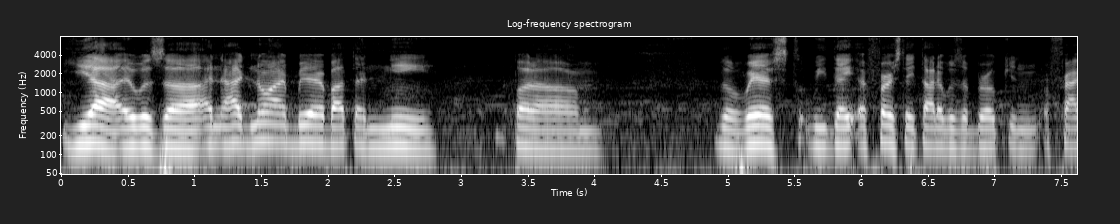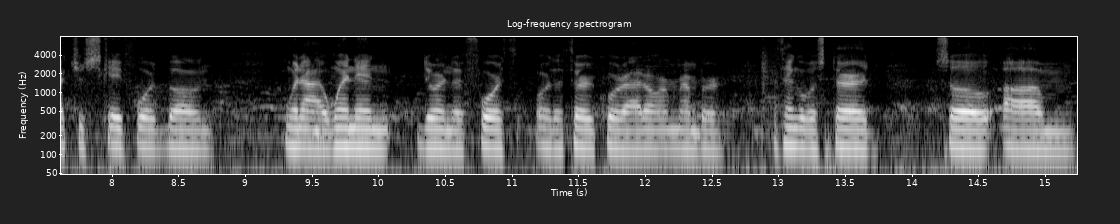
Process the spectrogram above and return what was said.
Yeah, it was. Uh, and I had no idea about the knee, but um, the wrist. We they at first they thought it was a broken, a fractured scaphoid bone. When I went in during the fourth or the third quarter, I don't remember I think it was third. So um,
